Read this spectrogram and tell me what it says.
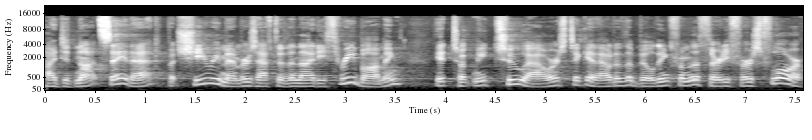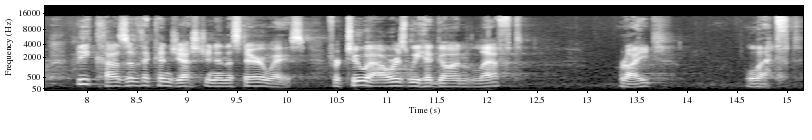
I did not say that, but she remembers after the 93 bombing, it took me two hours to get out of the building from the 31st floor because of the congestion in the stairways. For two hours, we had gone left, right, left,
